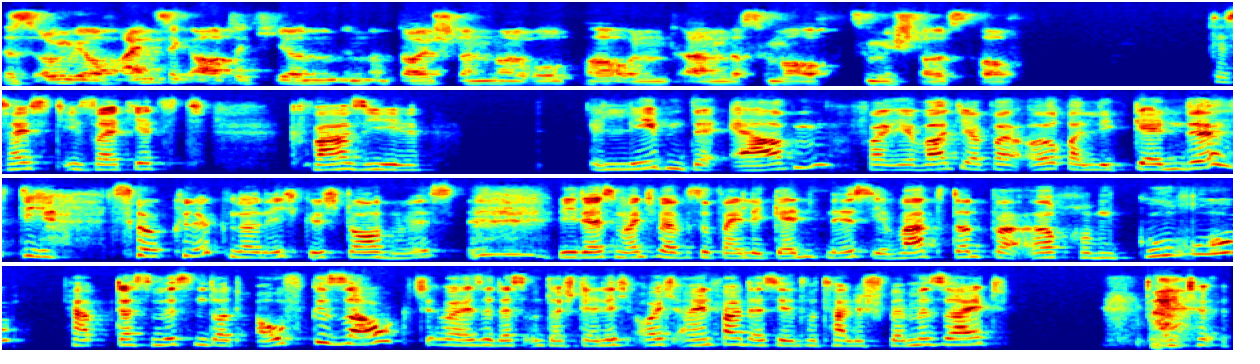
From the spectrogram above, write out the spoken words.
das ist irgendwie auch einzigartig hier in, in Deutschland, in Europa und ähm, da sind wir auch ziemlich stolz drauf. Das heißt, ihr seid jetzt quasi lebende Erben, weil ihr wart ja bei eurer Legende, die zum Glück noch nicht gestorben ist, wie das manchmal so bei Legenden ist. Ihr wart dann bei eurem Guru, habt das Wissen dort aufgesaugt. Also das unterstelle ich euch einfach, dass ihr totale Schwämme seid. Und äh,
